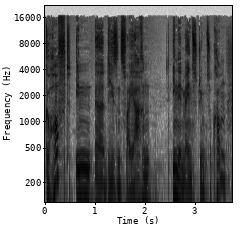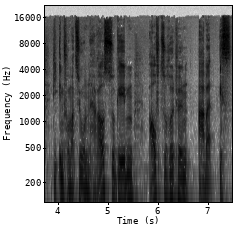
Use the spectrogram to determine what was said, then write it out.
gehofft, in äh, diesen zwei Jahren in den Mainstream zu kommen, die Informationen herauszugeben, aufzurütteln, aber es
